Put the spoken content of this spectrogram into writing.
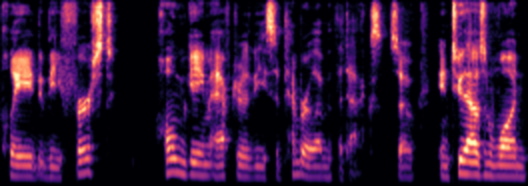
played the first home game after the September 11th attacks. So in 2001,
